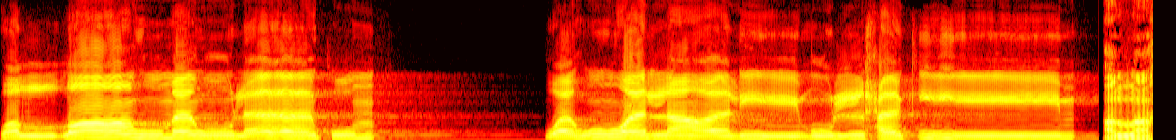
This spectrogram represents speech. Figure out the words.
Wallahu maulakum. وهو العليم الحكيم Allah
